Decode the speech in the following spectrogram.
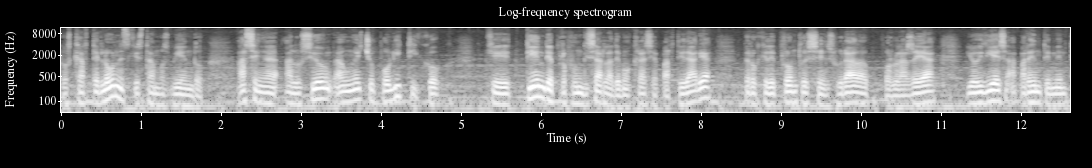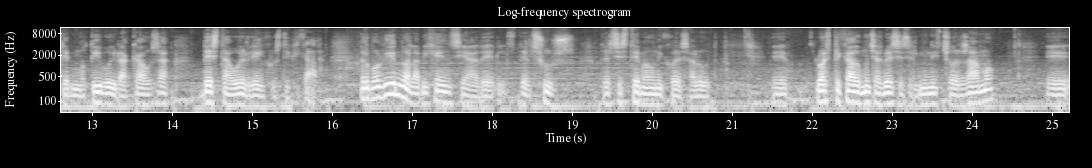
los cartelones que estamos viendo hacen alusión a un hecho político que tiende a profundizar la democracia partidaria, pero que de pronto es censurada por la REA y hoy día es aparentemente el motivo y la causa de esta huelga injustificada. Pero volviendo a la vigencia del, SUS, del Sistema Único de Salud, eh, lo ha explicado muchas veces el ministro del ramo, eh,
